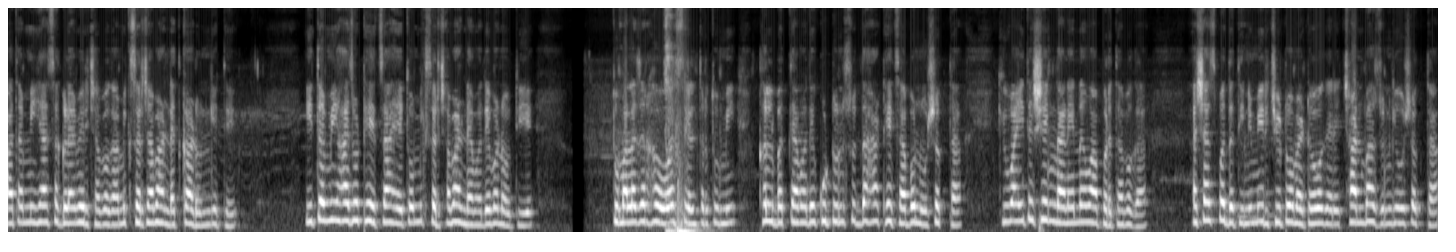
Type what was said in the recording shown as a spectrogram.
आता मी ह्या सगळ्या मिरच्या बघा मिक्सरच्या भांड्यात काढून घेते. इथं मी हा जो ठेचा आहे तो मिक्सरच्या भांड्यामध्ये बनवते तुम्हाला जर हवं असेल तर तुम्ही खलबत्त्यामध्ये कुठूनसुद्धा हा ठेचा बनवू शकता किंवा इथं शेंगदाणे न वापरता बघा. अशाच पद्धतीने मिरची टोमॅटो वगैरे छान भाजून घेऊ शकता.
